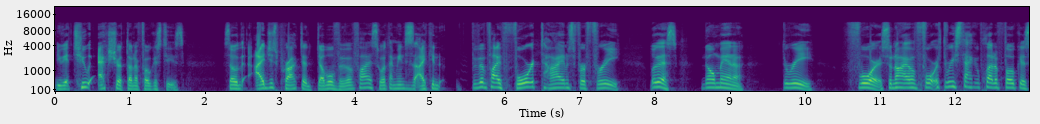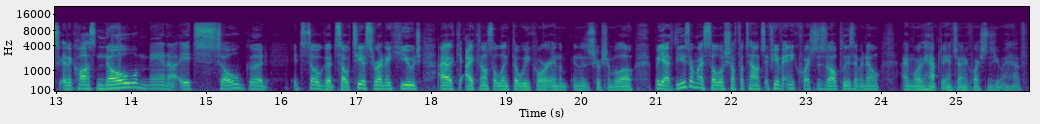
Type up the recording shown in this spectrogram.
you get two extra Thunder Focus Teas. So I just procced a double Vivify. So what that means is I can Vivify four times for free. Look at this. No mana. Three, four. So now I have a four, three stack of Clouded Focus, and it costs no mana. It's so good. It's so good. So Tea of Serenity, huge. I, I can also link the WeakAura in the in the description below. But yeah, these are my solo shuffle talents. If you have any questions at all, please let me know. I'm more than happy to answer any questions you might have.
